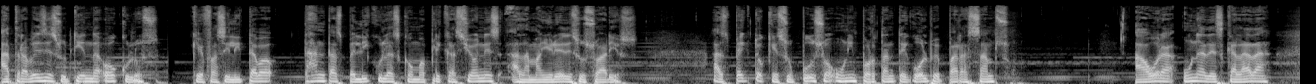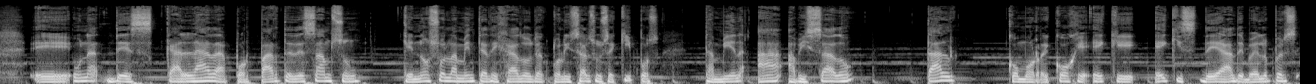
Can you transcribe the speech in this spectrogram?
a través de su tienda Oculus, que facilitaba tantas películas como aplicaciones a la mayoría de sus usuarios, aspecto que supuso un importante golpe para Samsung. Ahora una descalada, eh, una descalada por parte de Samsung que no solamente ha dejado de actualizar sus equipos, también ha avisado, tal como recoge XDA Developers,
